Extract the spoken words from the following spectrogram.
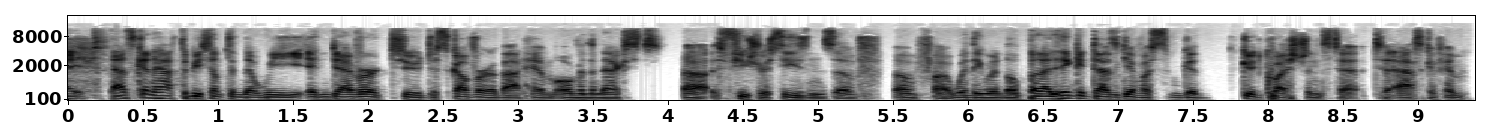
right. that's going to have to be something that we endeavor to discover about him over the next uh, future seasons of of uh, Withywindle. But I think it does give us some good good questions to to ask of him.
